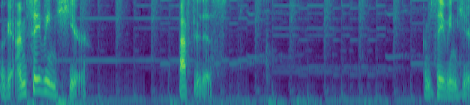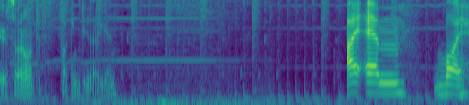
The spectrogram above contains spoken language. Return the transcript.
Okay, I'm saving here. After this. I'm saving here, so I don't have to fucking do that again. I am... Boy.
